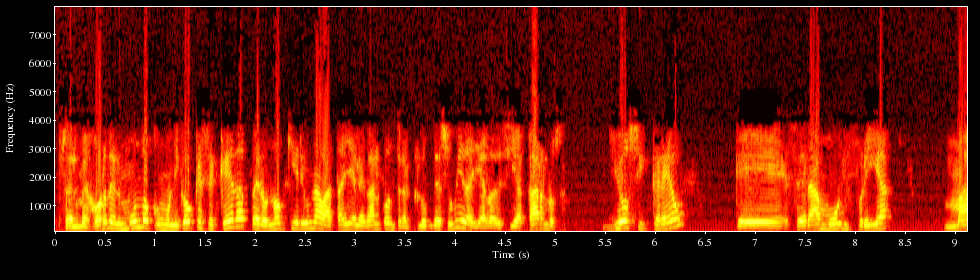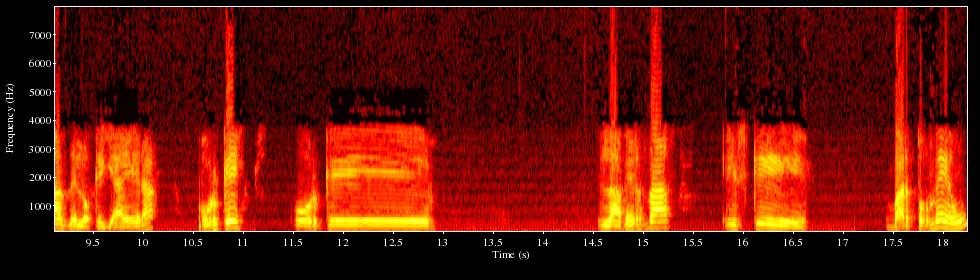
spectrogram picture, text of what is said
pues el mejor del mundo comunicó que se queda, pero no quiere una batalla legal contra el club de su vida, ya lo decía Carlos. Yo sí creo que será muy fría, más de lo que ya era. ¿Por qué? Porque la verdad es que Bartomeu,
